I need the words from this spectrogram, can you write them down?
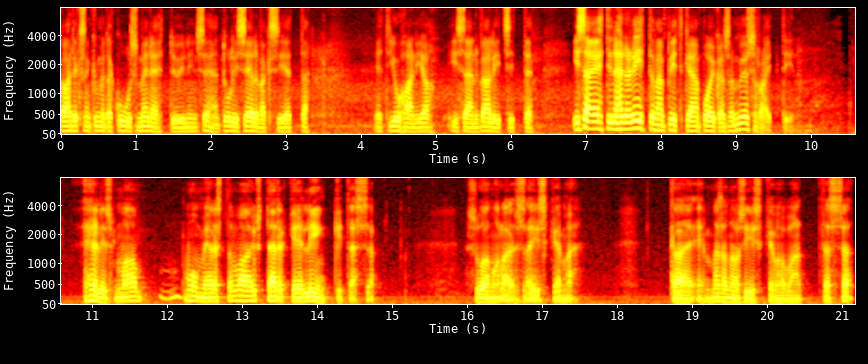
86 menehtyi, niin sehän tuli selväksi, että, että Juhan ja isän välit sitten. Isä ehti nähdä riittävän pitkään poikansa myös raittiin. Helismaa on mun mielestä vain yksi tärkeä linkki tässä suomalaisessa iskemä, tai en mä sano iskemä, vaan tässä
